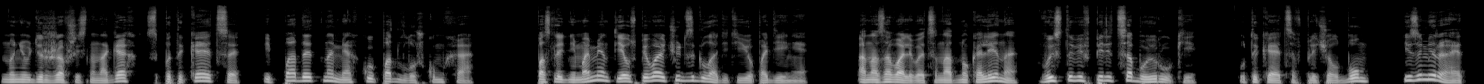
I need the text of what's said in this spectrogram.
но не удержавшись на ногах, спотыкается и падает на мягкую подложку мха. В последний момент я успеваю чуть сгладить ее падение. Она заваливается на одно колено, выставив перед собой руки, утыкается в плечо лбом и замирает,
